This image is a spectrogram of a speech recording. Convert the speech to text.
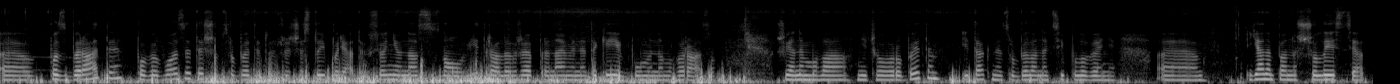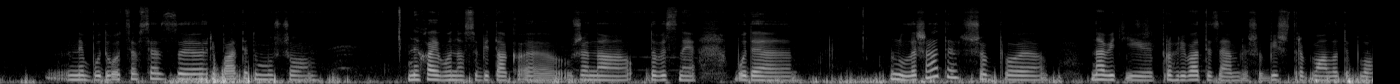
е, позбирати, повивозити, щоб зробити тут вже чистий порядок. Сьогодні в нас знову вітер, але вже принаймні не такий, як був минулого разу. Що я не могла нічого робити і так не зробила на цій половині. Я напевно, що листя не буду оце все згрібати, тому що нехай воно собі так е, вже на до весни буде ну, лежати, щоб е, навіть і прогрівати землю, щоб більше тримало тепло.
